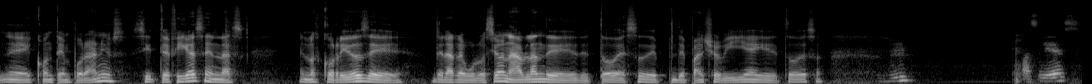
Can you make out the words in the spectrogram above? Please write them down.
eh, contemporáneos. Si te fijas en las en los corridos de, de la revolución, hablan de, de todo eso, de, de Pancho Villa y de todo eso. Así es.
